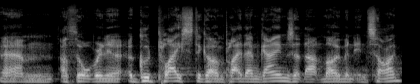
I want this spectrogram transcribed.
Um, I thought we're in a, a good place to go and play them games at that moment in time.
